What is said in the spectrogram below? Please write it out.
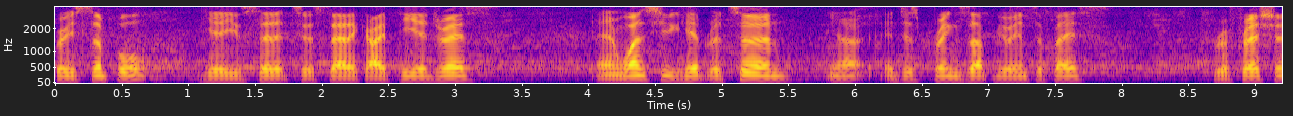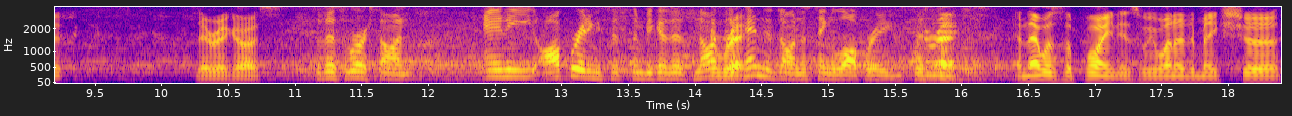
very simple. Here you've set it to a static IP address. And once you hit return, you know, it just brings up your interface, refresh it, there it goes. So this works on any operating system because it's not Correct. dependent on a single operating system. Correct. And that was the point, is we wanted to make sure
